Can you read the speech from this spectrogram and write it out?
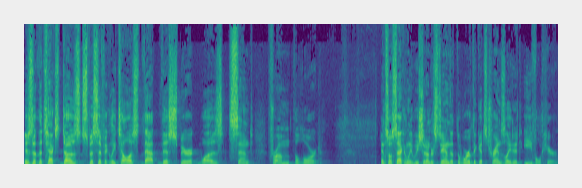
is that the text does specifically tell us that this Spirit was sent from the Lord. And so, secondly, we should understand that the word that gets translated evil here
